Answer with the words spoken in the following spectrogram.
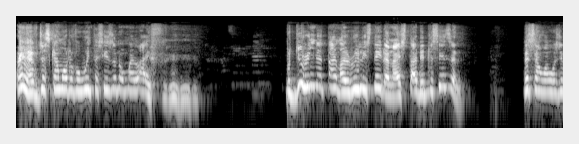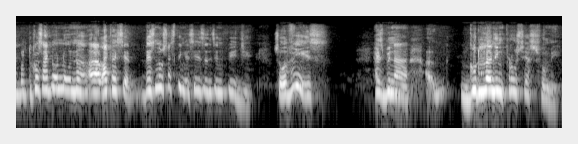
I have just come out of a winter season of my life. but during that time, I really stayed and I studied the season. That's how I was able to, because I don't know, no, uh, like I said, there's no such thing as seasons in Fiji. So this has been a, a good learning process for me.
